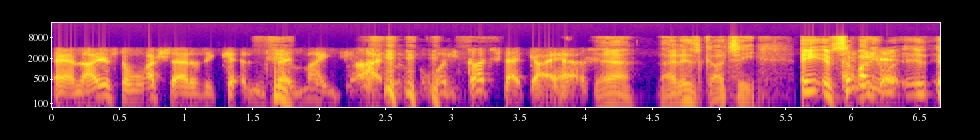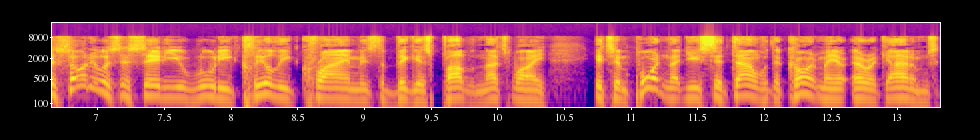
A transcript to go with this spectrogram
And I used to watch that as a kid and say, "My God, what guts that guy has!" Yeah, that is gutsy. Hey, if somebody if somebody was to say to you, Rudy, clearly crime is the biggest problem. That's why it's important that you sit down with the current mayor, Eric Adams.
